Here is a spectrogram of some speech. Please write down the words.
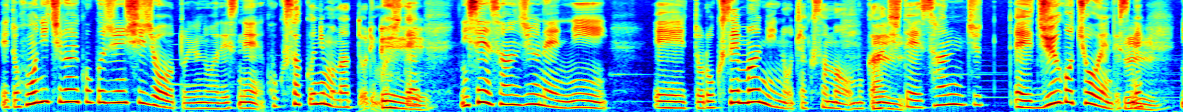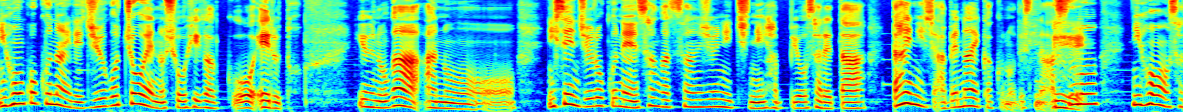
えっと、訪日外国人市場というのはですね国策にもなっておりまして、えー、2030年にえーと、6,000万人のお客様をお迎えして、うん、30えー、15兆円ですね、うん、日本国内で15兆円の消費額を得るというのが、あのー、2016年3月30日に発表された第二次安倍内閣のですね明日の日本を支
